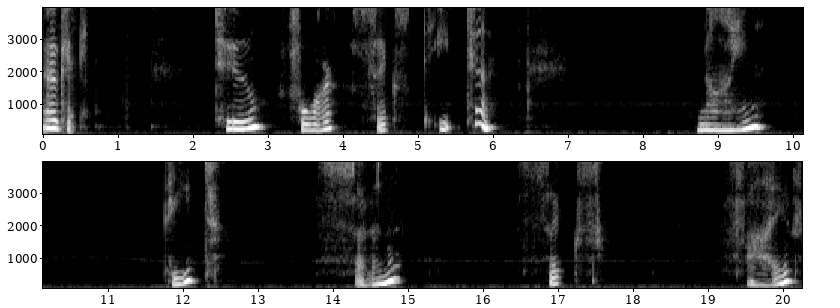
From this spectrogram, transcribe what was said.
Okay. Two, four, six, eight, ten. Nine, eight, seven, six, five,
